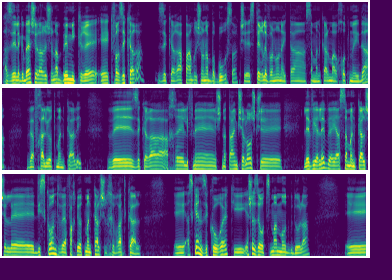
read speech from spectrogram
אז אה, לגבי השאלה הראשונה, במקרה, אה, כבר זה קרה. זה קרה פעם ראשונה בבורסה, כשאסתר לבנון הייתה סמנכ"ל מערכות מידע, והפכה להיות מנכ"לית, וזה קרה אחרי, לפני שנתיים-שלוש, כשלוי הלוי היה סמנכ"ל של אה, דיסקונט, והפך להיות מנכ"ל של חברת קל. אה, אז כן, זה קורה, כי יש לזה עוצמה מאוד גדולה. אה,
